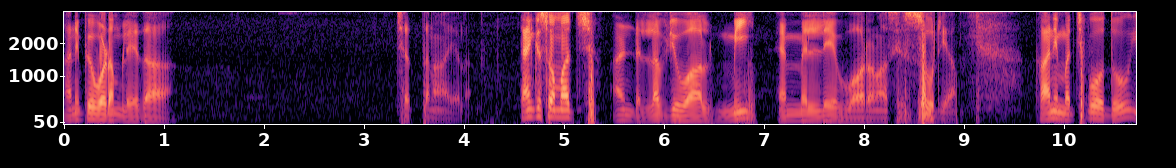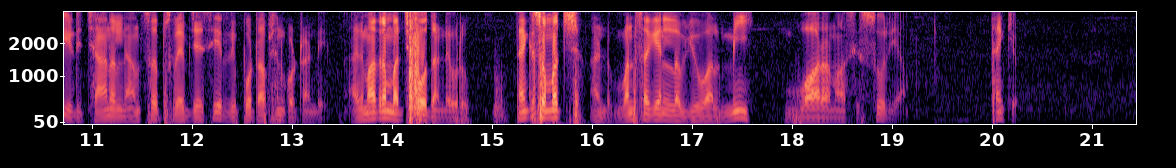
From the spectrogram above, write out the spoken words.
అనిపించడం లేదా? చెత్తనాయల. Thank you so much and love you all me MLA Varanasi Surya. కానీ మర్చిపోవద్దు ఈ ఛానల్ని అన్సబ్స్క్రైబ్ చేసి రిపోర్ట్ ఆప్షన్ కొట్టండి. అది మాత్రం మర్చిపోవద్దండి ఎవరు. Thank you so much and once again love you all me Varanasi Surya. Thank you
